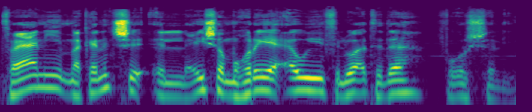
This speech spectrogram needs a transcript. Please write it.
فيعني ما كانتش العيشة مغرية قوي في الوقت ده في أورشليم.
